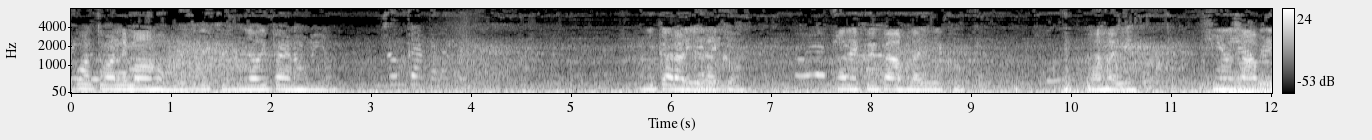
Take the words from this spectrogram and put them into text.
ਭਗਵੰਤ ਮਾਨ ਦੀ ਮਾਂ ਹੋਊਗੀ ਤੇ ਦੇਖੋ ਜਾਂ ਉਹਦੀ ਭੈਣ ਹੋਣੀ ਆ। ਜ਼ੂਮ ਕਰ ਦੇਣਾ ਜੀ ਘਰ ਵਾਲੀ ਇਹ ਦੇਖੋ। ਆ ਦੇਖੋ ਇਹ ਕਾਫਲਾ ਜੀ ਦੇਖੋ ਆਹ ਜੀ ਸੀਐਮ ਸਾਹਿਬ ਦੀ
